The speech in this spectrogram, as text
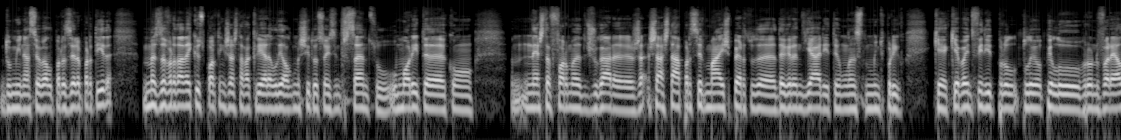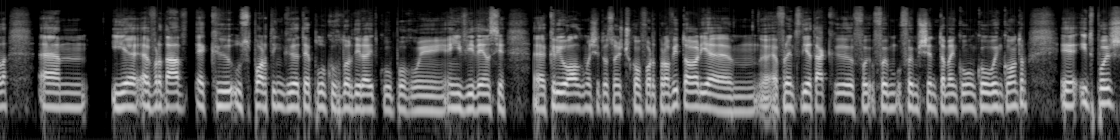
domina a seu belo prazer a partida, mas a verdade é que o Sporting já estava a criar ali algumas situações interessantes. O, o Morita, com, nesta forma de jogar, eh, já, já, está a aparecer mais perto da, da, grande área, tem um lance de muito perigo que é, que é bem defendido pelo, pelo Bruno Varela. Um, e a, a, verdade é que o Sporting, até pelo corredor direito, com o Porro em, em evidência, uh, criou algumas situações de desconforto para a vitória. Um, a frente de ataque foi, foi, foi mexendo também com, com o encontro. Uh, e depois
